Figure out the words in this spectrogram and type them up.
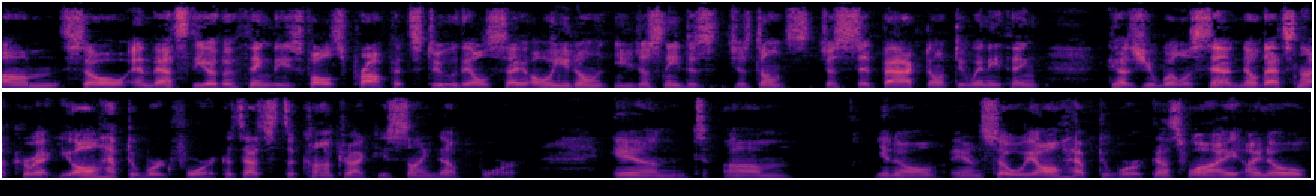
Um, so, and that's the other thing these false prophets do. They'll say, "Oh, you don't, you just need to, just don't, just sit back, don't do anything, because you will ascend." No, that's not correct. You all have to work for it because that's the contract you signed up for, and um, you know, and so we all have to work. That's why I know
